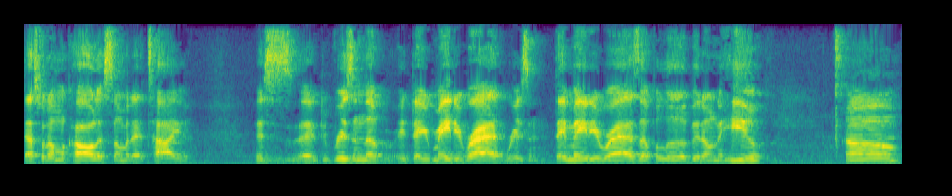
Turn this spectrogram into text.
That's what I'm gonna call it. Some of that tire. This is uh, risen up. They made it rise, risen. They made it rise up a little bit on the heel. Um,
